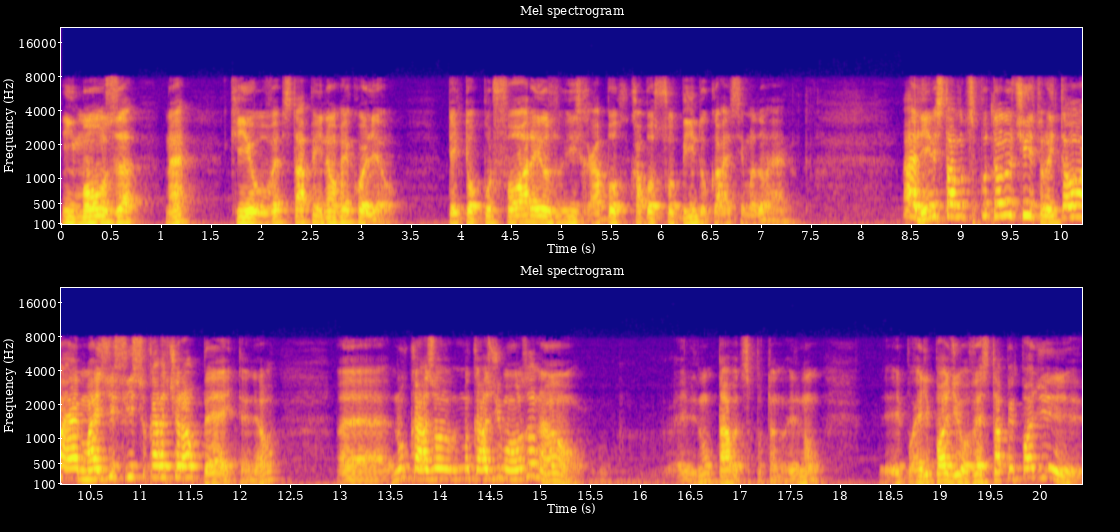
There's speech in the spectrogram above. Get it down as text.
em Monza, né? Que o Verstappen não recolheu. Tentou por fora e, e acabou, acabou subindo o carro em cima do Hamilton. Ali eles estavam disputando o título, então é mais difícil o cara tirar o pé, entendeu? É, no, caso, no caso de Monza, não. Ele não estava disputando, ele não. Ele pode, o Verstappen pode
